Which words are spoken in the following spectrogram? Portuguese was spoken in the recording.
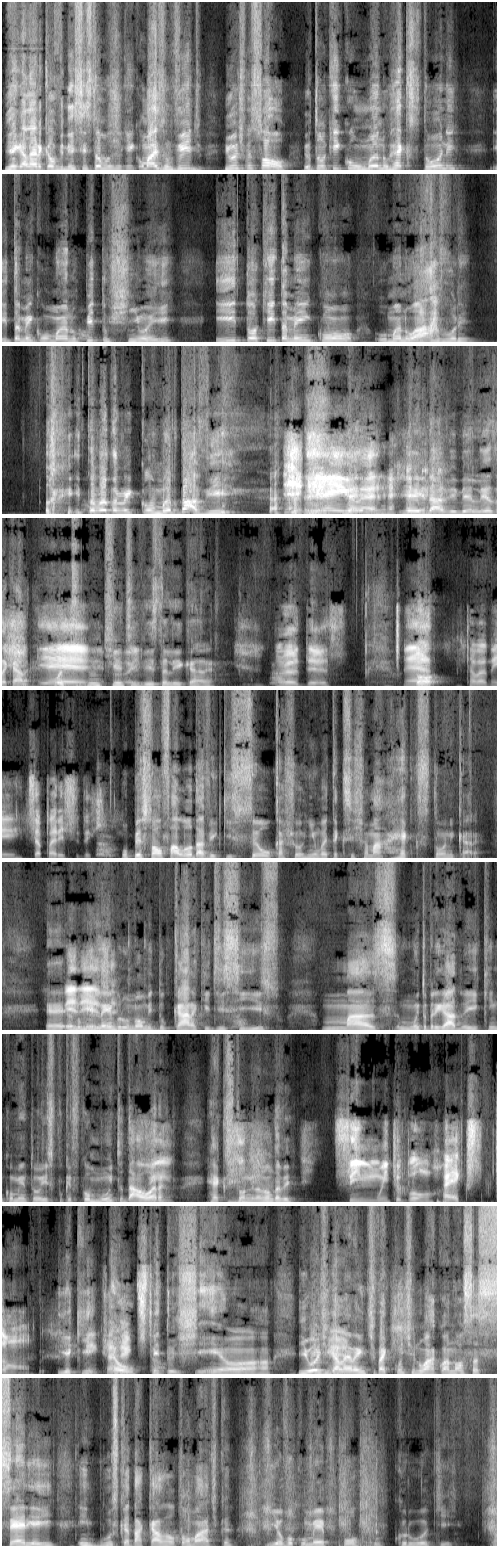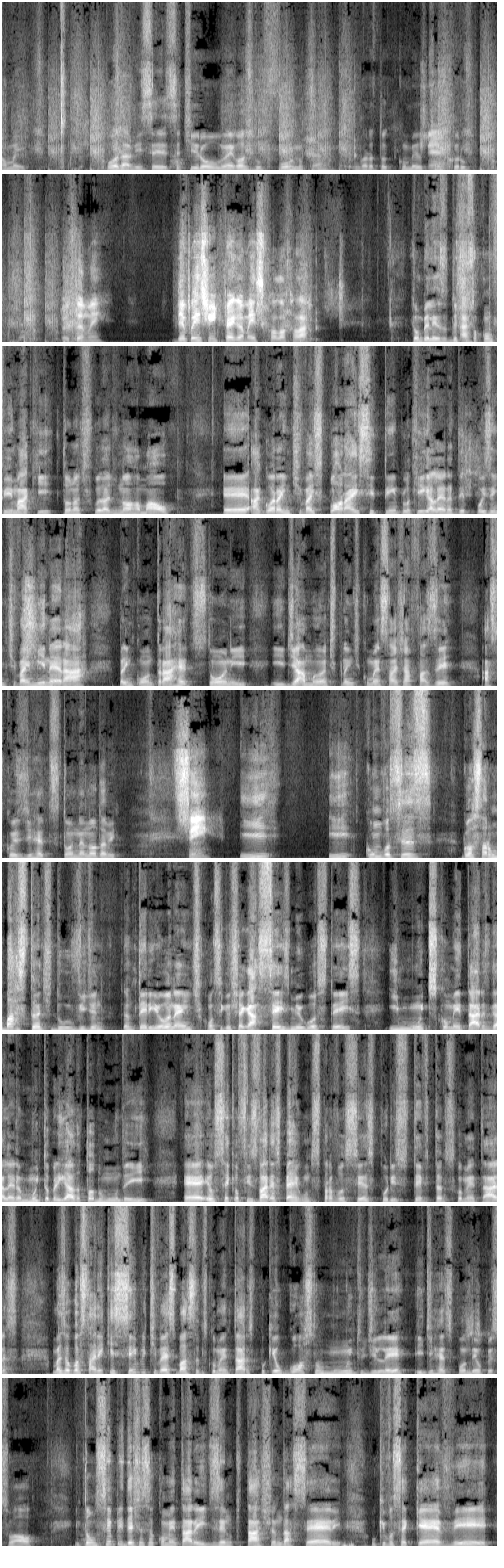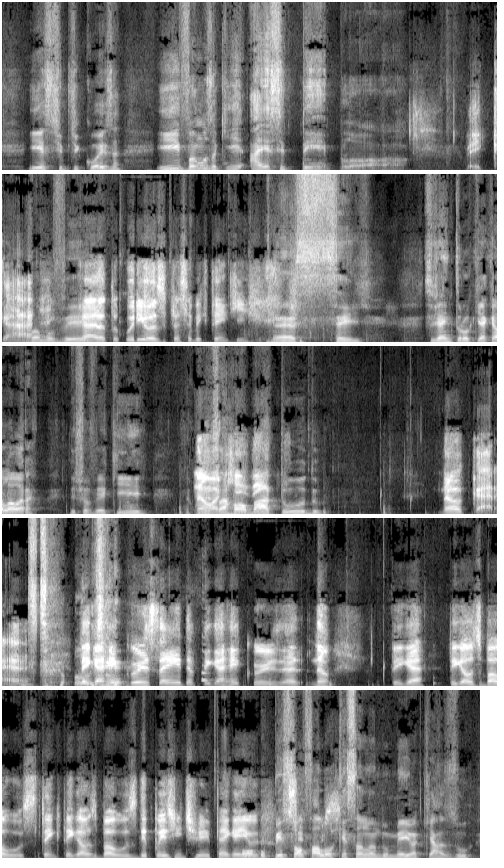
E aí galera, que é o Vinícius, estamos aqui com mais um vídeo E hoje pessoal, eu tô aqui com o mano Rexstone E também com o mano Pituchinho aí E tô aqui também com o mano Árvore E tô também com o mano Davi E aí, galera? E aí, Davi, beleza, cara? E Pô, aí? não tinha te visto ali, cara Meu Deus. É, Ó. tava meio desaparecido aqui. O pessoal falou, Davi, que seu cachorrinho vai ter que se chamar Rexstone, cara. É, eu não me lembro o nome do cara que disse isso, mas muito obrigado aí quem comentou isso, porque ficou muito da hora. Sim. Não é não, Davi? Sim, muito bom. Rexton. E aqui é o Rexton. Pituchinho. E hoje, É. galera, a gente vai continuar com a nossa série aí, em busca da casa automática. E eu vou comer porco cru aqui. Calma aí. Pô, Davi, você tirou o negócio do forno, cara. Agora eu tô comendo tudo É. cru. Eu também. Depois a gente pega mais e coloca lá. Então, beleza, deixa eu Ah. só confirmar aqui, tô na dificuldade normal. É, agora a gente vai explorar esse templo aqui, galera. Depois a gente vai minerar pra encontrar redstone e, e diamante pra gente começar já a fazer as coisas de redstone, né, não, Davi? Sim. E, e como vocês gostaram bastante do vídeo an- anterior, né? A gente conseguiu chegar a 6 mil gosteis e muitos comentários, galera. Muito obrigado a todo mundo aí. É, eu sei que eu fiz várias perguntas pra vocês, por isso teve tantos comentários. Mas eu gostaria que sempre tivesse bastantes comentários, porque eu gosto muito de ler e de responder o pessoal. Então sempre deixa seu comentário aí dizendo o que tá achando da série, o que você quer ver e esse tipo de coisa. E vamos aqui a esse templo. Vem cá. Vamos ver. Cara, eu tô curioso pra saber o que tem aqui. É, sei. Você já entrou aqui aquela hora? Deixa eu ver aqui. Não, começar aqui a roubar nem- tudo. Não, cara. Pegar recurso ainda, pegar recurso. Não, pegar, pegar os baús. Tem que pegar os baús, depois a gente pega aí. Ó, o pessoal falou que essa lã do meio aqui azul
